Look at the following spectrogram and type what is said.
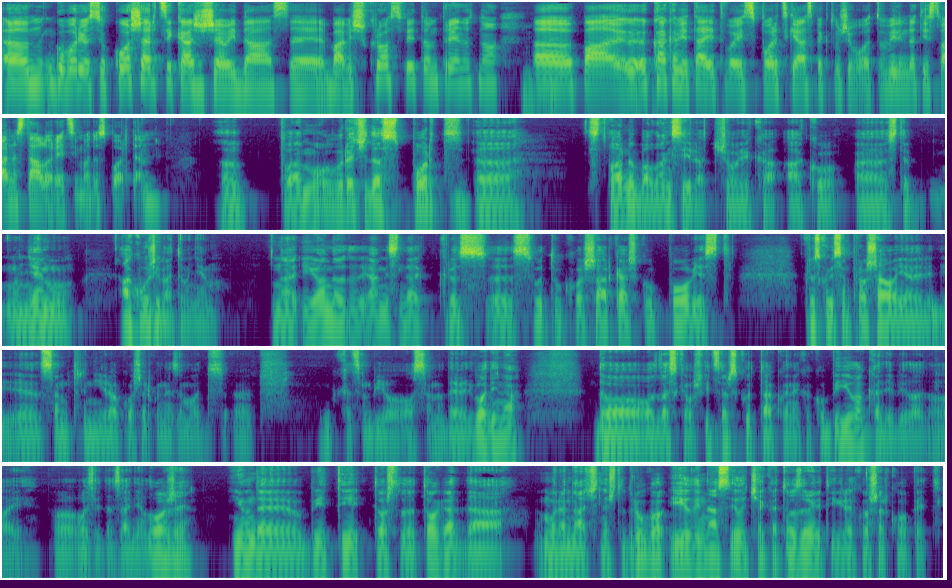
govorio si o košarci, kažeš evo i da se baviš crossfitom trenutno, pa e, kakav je taj tvoj sportski aspekt u životu? Vidim da ti je stvarno stalo recimo do sporta. Pa mogu reći da sport stvarno balansira čovjeka ako ste u njemu ako uživate u njemu. No, I onda ja mislim da kroz uh, svu tu košarkašku povijest kroz koju sam prošao, jer, sam trenirao košarku, ne znam, od uh, kad sam bio 8 ili 9 godina do odlaska u Švicarsku, tako je nekako bilo, kad je bila ovaj, ozljeda zadnje lože. I onda je u biti došlo do toga da moram naći nešto drugo ili nas ili čekati ozdraviti i igrati košarku opet.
